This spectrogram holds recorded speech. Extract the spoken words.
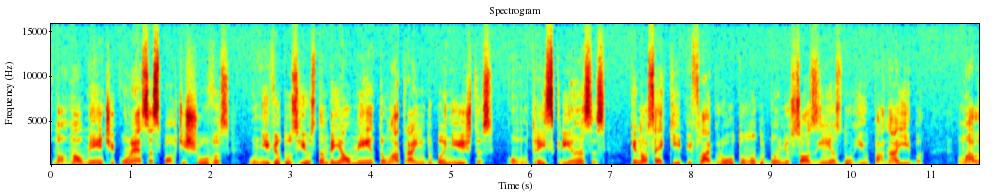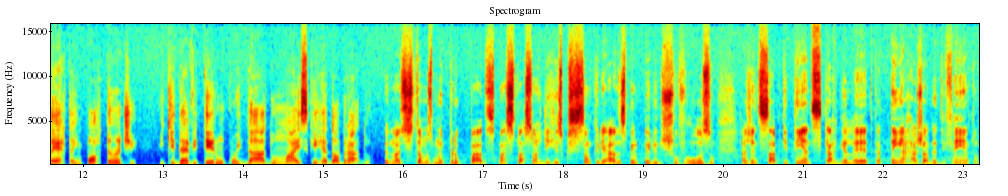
Normalmente, com essas fortes chuvas, o nível dos rios também aumentam, atraindo banhistas, como três crianças que nossa equipe flagrou tomando banho sozinhas no rio Parnaíba. Um alerta importante e que deve ter um cuidado mais que redobrado. Nós estamos muito preocupados com as situações de risco que são criadas pelo período chuvoso. A gente sabe que tem a descarga elétrica, tem a rajada de vento.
